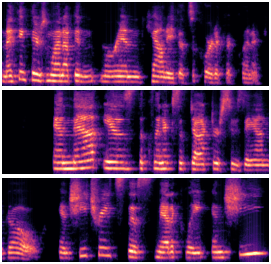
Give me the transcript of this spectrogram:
And I think there's one up in Marin County that's a Cortica clinic. And that is the clinics of Dr. Suzanne Goh. And she treats this medically. And she,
